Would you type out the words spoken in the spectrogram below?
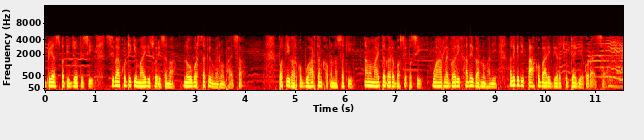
बृहस्पति ज्योतिषी शिवाकोटीकी माइली छोरीसँग नौ वर्षकै उमेरमा भएछ। पति घरको बुहार्तन खप्न नसकी आमा माइत गएर बसेपछि उहाँहरूलाई गरी खाँदै गर्नु भनी अलिकति पाखो बारी दिएर छुट्याइदिएको रहेछ।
